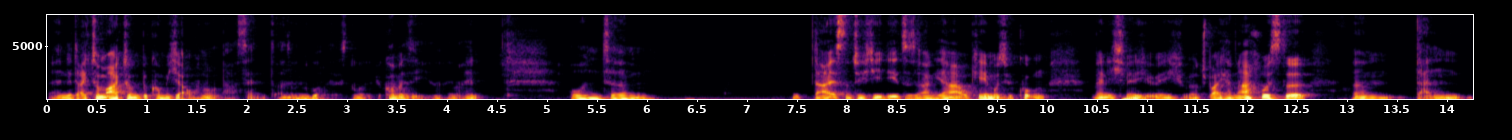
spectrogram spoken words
In der Direktvermarktung bekomme ich ja auch nur ein paar Cent. Also mhm. nur, das heißt nur, ich bekomme sie, immerhin. Und ähm, da ist natürlich die Idee zu sagen, ja, okay, muss ich gucken, wenn ich, wenn ich, wenn ich den Speicher nachrüste, ähm, dann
